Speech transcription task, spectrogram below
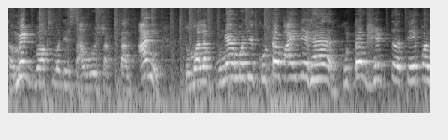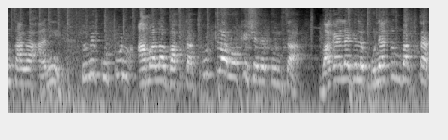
कमेंट बॉक्समध्ये सांगू शकतात. आणि तुम्हाला पुण्यामध्ये कुठं पाहिजे घर कुठं भेटतं ते पण सांगा. आणि तुम्ही कुठून आम्हाला बघतात? कुठला लोकेशन आहे तुमचा? बघायला गेलं पुण्यातून बघतात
